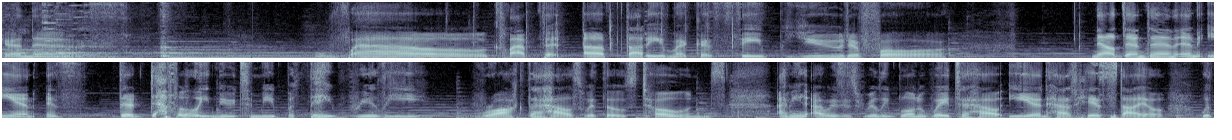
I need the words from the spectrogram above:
goodness. Wow. Clap it up, Tarima Kasi. Beautiful. Now, Denden and Ian is they're definitely new to me, but they really rock the house with those tones. I mean, I was just really blown away to how Ian has his style with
